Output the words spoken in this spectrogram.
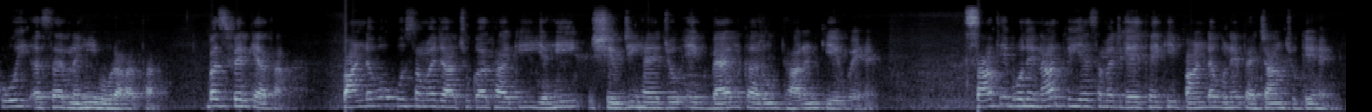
कोई असर नहीं हो रहा था। बस फिर क्या था? पांडवों को समझ आ चुका था कि यही शिवजी हैं जो एक बैल का रूप धारण किए हुए हैं। साथ ही भोलेनाथ भी यह समझ गए थे कि पांडव उन्हें पहचान चुके हैं।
